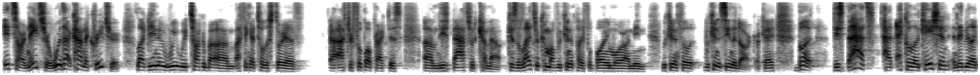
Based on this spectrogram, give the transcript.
It's our nature. We're that kind of creature. Like, you know, we, we talk about, um, I think I told the story of after football practice, um, these bats would come out because the lights would come off. We couldn't play football anymore. I mean, we couldn't feel, we couldn't see in the dark. Okay, but these bats had echolocation, and they'd be like,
